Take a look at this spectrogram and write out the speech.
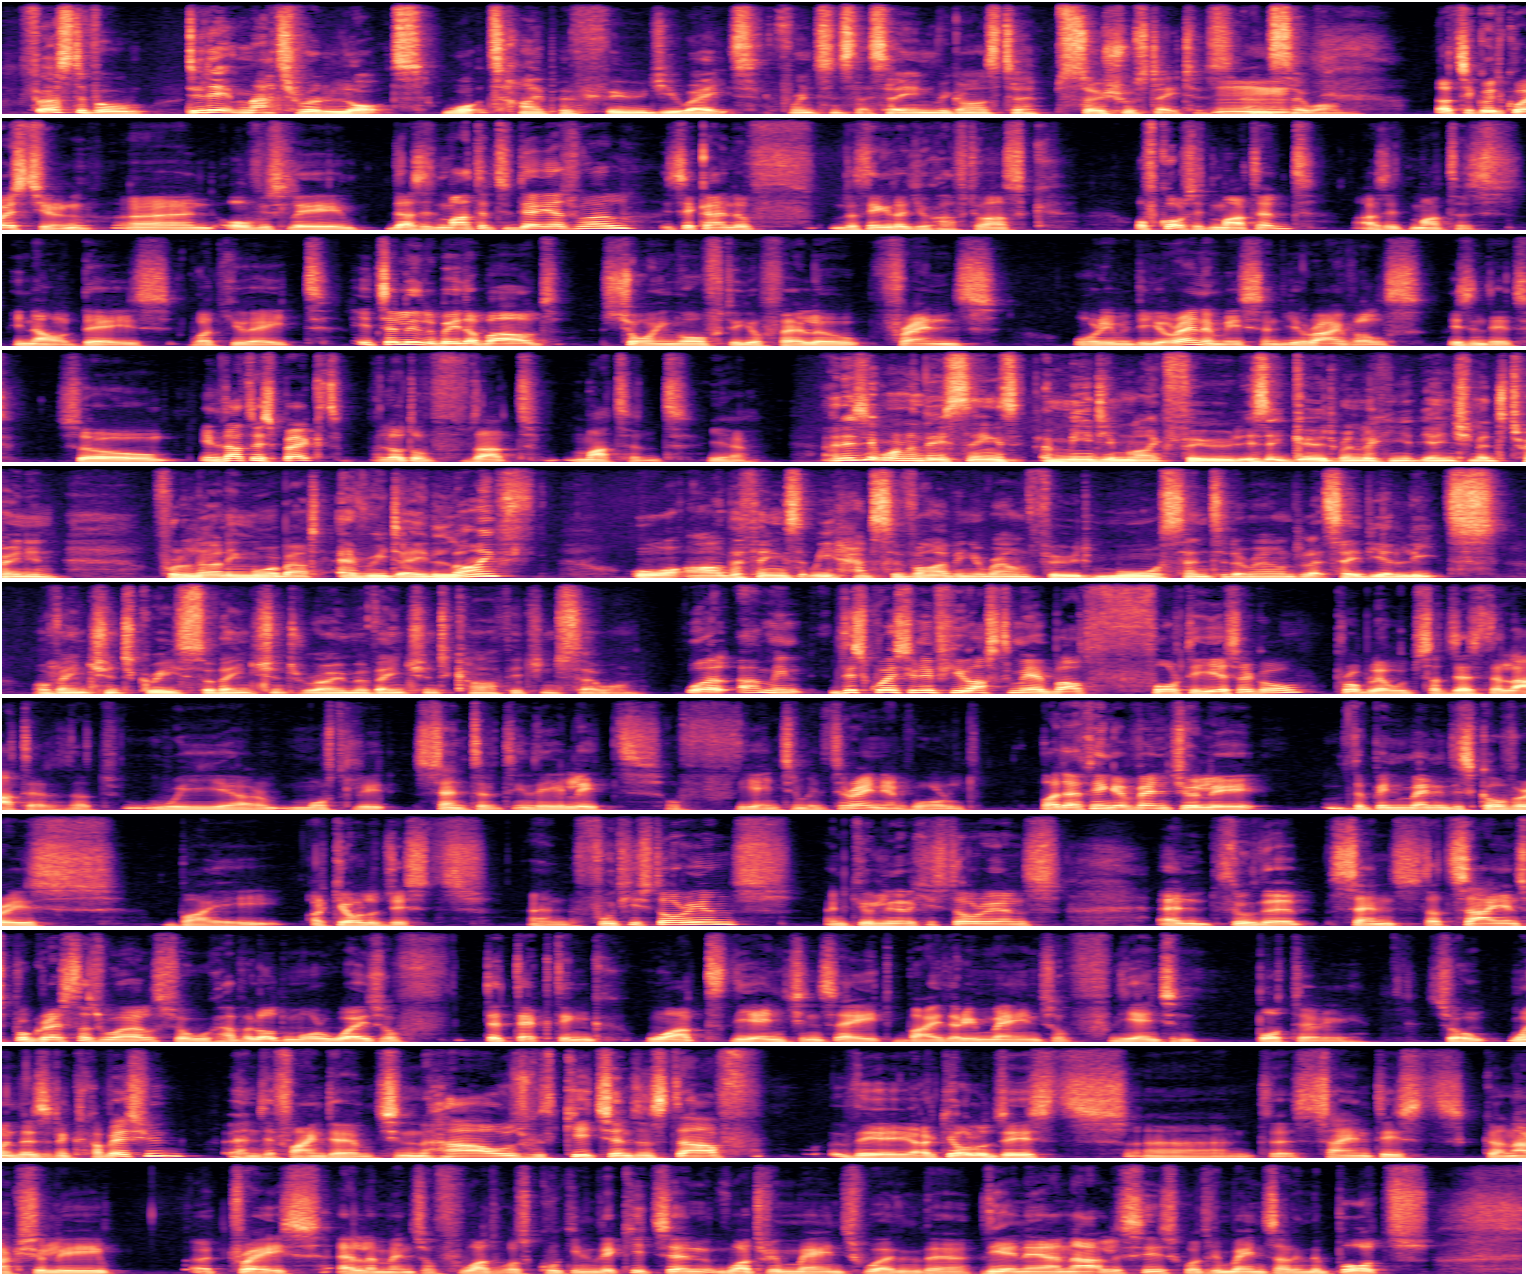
first of all, did it matter a lot what type of food you ate? For instance, let's say in regards to social status mm. and so on. That's a good question, and obviously, does it matter today as well? It's a kind of the thing that you have to ask of course, it mattered, as it matters in our days, what you ate. It's a little bit about showing off to your fellow friends or even to your enemies and your rivals, isn't it? So, in that respect, a lot of that mattered, yeah. And is it one of these things, a medium like food, is it good when looking at the ancient Mediterranean for learning more about everyday life? Or are the things that we have surviving around food more centered around, let's say, the elites of ancient Greece, of ancient Rome, of ancient Carthage, and so on? Well, I mean, this question, if you asked me about 40 years ago, probably I would suggest the latter, that we are mostly centered in the elites of the ancient Mediterranean world. But I think eventually There have been many discoveries by archaeologists and food historians and culinary historians, and through the sense that science progressed as well. So we have a lot more ways of detecting what the ancients ate by the remains of the ancient pottery. So when there's an excavation and they find a house with kitchens and stuff, the archaeologists and scientists can actually uh, trace elements of what was cooking in the kitchen, what remains were in the DNA analysis, what remains are in the pots.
